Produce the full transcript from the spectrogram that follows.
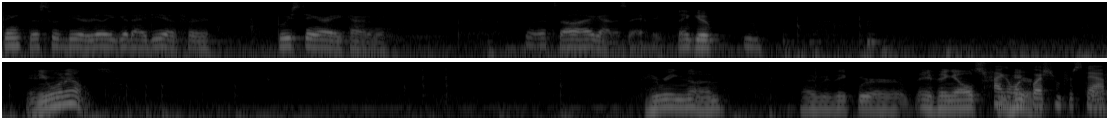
think this would be a really good idea for boosting our economy. That's all I gotta say. Thank you. Anyone else? Hearing none, I would think we're, anything else from I here? got one question for staff.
